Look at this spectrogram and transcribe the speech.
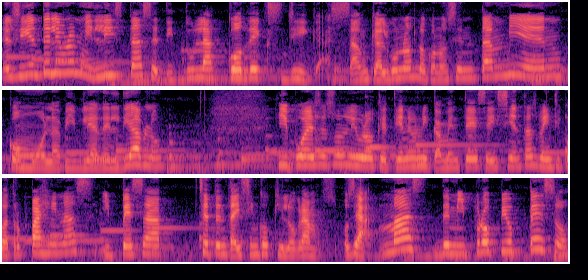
El siguiente libro en mi lista se titula Codex Gigas, aunque algunos lo conocen también como la Biblia del Diablo. Y pues es un libro que tiene únicamente 624 páginas y pesa 75 kilogramos, o sea, más de mi propio peso.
